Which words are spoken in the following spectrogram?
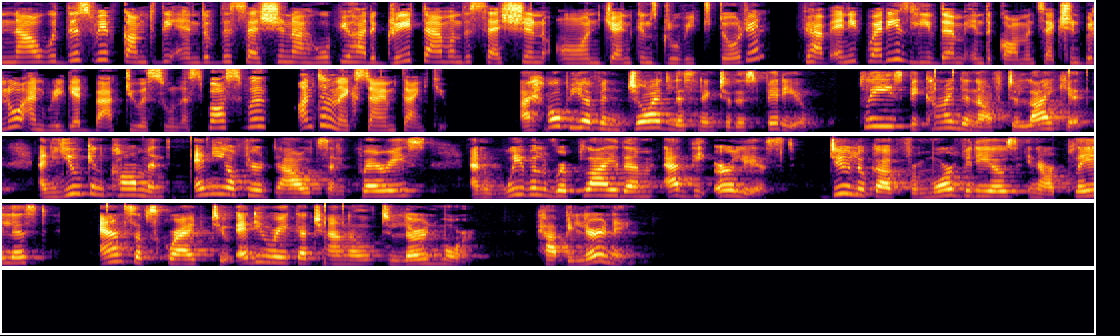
Now, with this, we've come to the end of this session. I hope you had a great time on the session on Jenkins Groovy tutorial. If you have any queries, leave them in the comment section below and we'll get back to you as soon as possible. Until next time, thank you. I hope you have enjoyed listening to this video. Please be kind enough to like it and you can comment any of your doubts and queries and we will reply them at the earliest. Do look out for more videos in our playlist and subscribe to Edureka channel to learn more. Happy learning!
